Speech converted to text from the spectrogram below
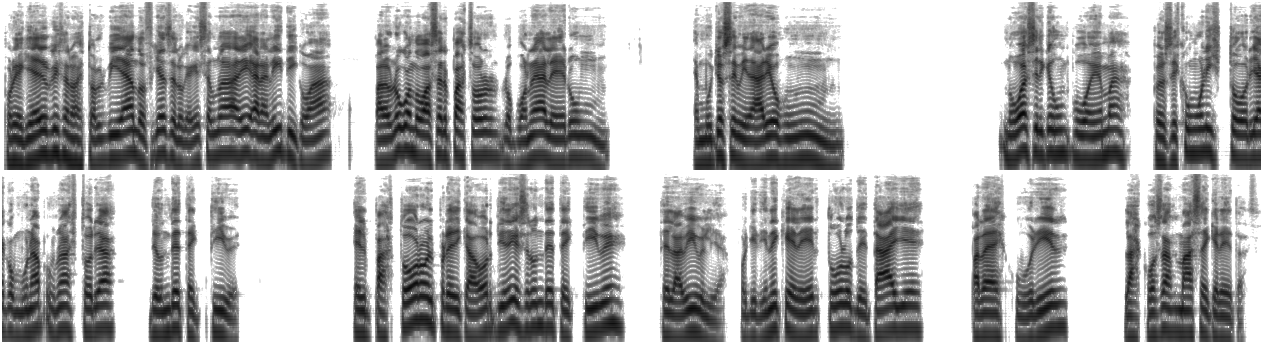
Porque aquí hay algo que se nos está olvidando. Fíjense lo que dice un analítico. ¿ah? Para uno cuando va a ser pastor, lo pone a leer un, en muchos seminarios, un, no voy a decir que es un poema, pero sí es como una historia, como una, una historia de un detective. El pastor o el predicador tiene que ser un detective de la Biblia, porque tiene que leer todos los detalles para descubrir las cosas más secretas.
